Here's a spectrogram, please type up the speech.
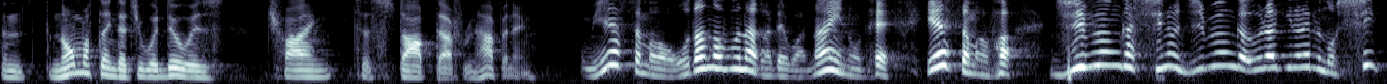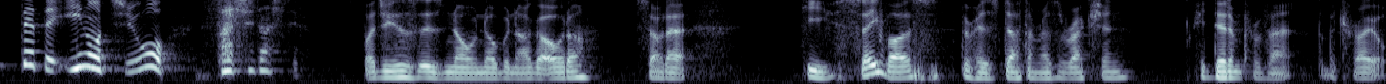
then the normal thing that you would do is trying to stop that from happening. イエス様は織田信長ではないのでイエス様は自分が死ぬ自分が裏切られるのを知ってて命を差し出してる But Jesus is no Nobunaga Oda, so that he saved us through his death and resurrection. He didn't prevent the betrayal.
